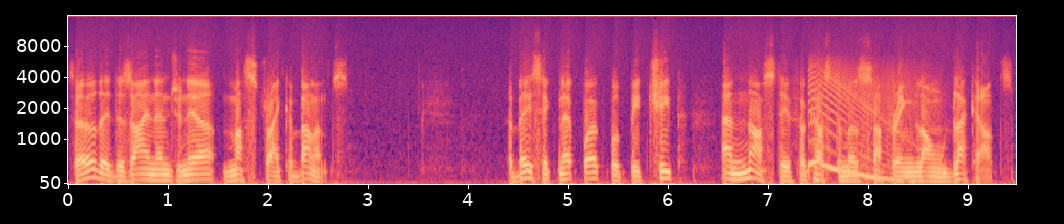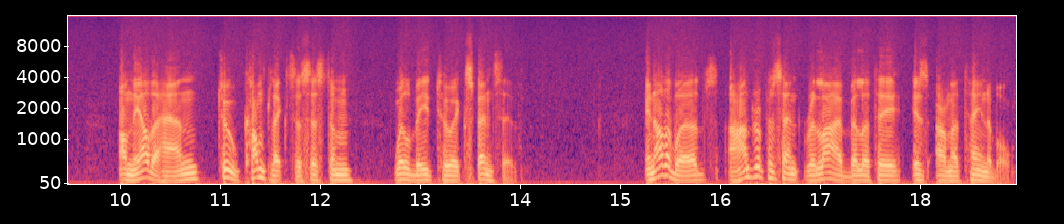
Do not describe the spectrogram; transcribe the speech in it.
So the design engineer must strike a balance. A basic network would be cheap and nasty for customers hmm. suffering long blackouts. On the other hand, too complex a system will be too expensive. In other words, 100% reliability is unattainable.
